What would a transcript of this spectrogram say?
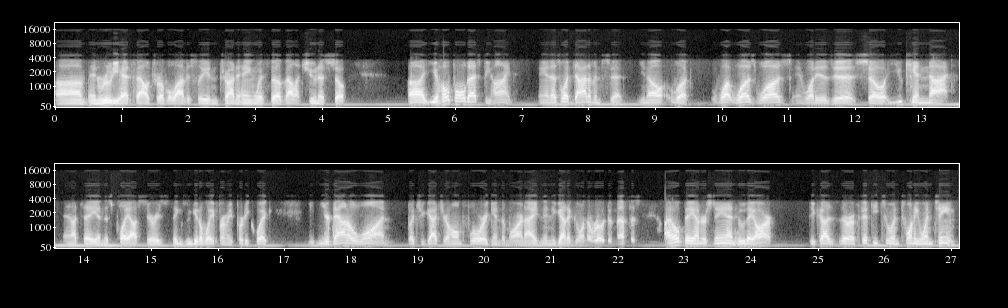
Um, and Rudy had foul trouble, obviously, and trying to hang with uh, Valanciunas. So uh, you hope all that's behind, and that's what Donovan said. You know, look, what was was, and what is is. So you cannot, and I'll tell you, in this playoff series, things can get away from you pretty quick. You're down 0-1, but you got your home floor again tomorrow night, and then you got to go on the road to Memphis. I hope they understand who they are because they're a 52 and 20 win team.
